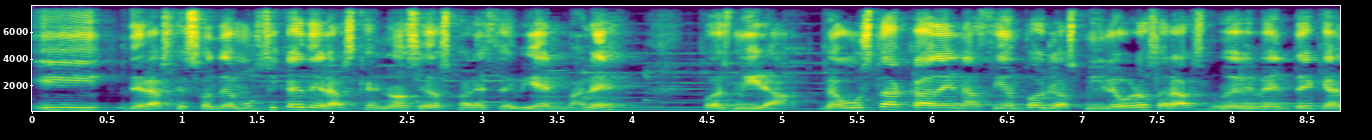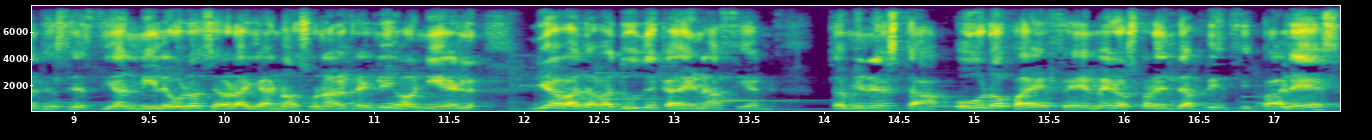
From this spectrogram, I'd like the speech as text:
Y de las que son de música y de las que no, si os parece bien, ¿vale? Pues mira, me gusta Cadena 100 por los 1000 euros a las 9 y 20 que antes decían 1000 euros y ahora ya no son el Rey León y el Yabadabadú de Cadena 100. También está Europa FM, los 40 principales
